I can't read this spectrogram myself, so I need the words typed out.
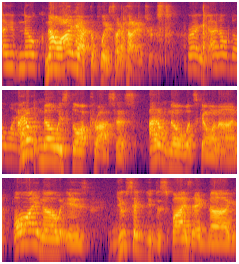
I have no clue. Now I have to play psychiatrist. Right, I don't know why. I don't know his thought process. I don't know what's going on. All I know is you said you despise eggnog.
